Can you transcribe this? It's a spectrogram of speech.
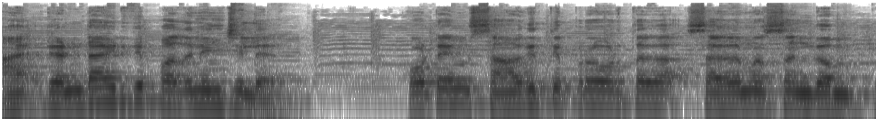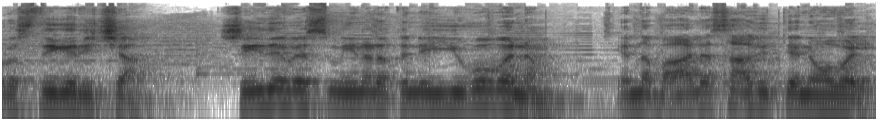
രണ്ടായിരത്തി പതിനഞ്ചിൽ കോട്ടയം സാഹിത്യ പ്രവർത്തക സഹകരണ സംഘം പ്രസിദ്ധീകരിച്ച ശ്രീദേവ് എസ് മീനടത്തിന്റെ യുവവനം എന്ന ബാലസാഹിത്യ നോവൽ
